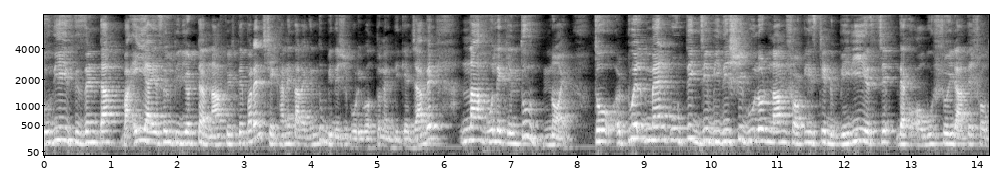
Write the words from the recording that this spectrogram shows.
যদি এই সিজনটা বা এই আইএসএল পিরিয়ডটা না ফিরতে পারেন, সেখানে তারা কিন্তু বিদেশি পরিবর্তনের দিকে যাবে, না হলে কিন্তু নয়। তো টুয়েলভ ম্যান কর্তৃক যে বিদেশিগুলোর নাম শর্টলিস্টেড বেরিয়ে এসছে, দেখো অবশ্যই রাতে শত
